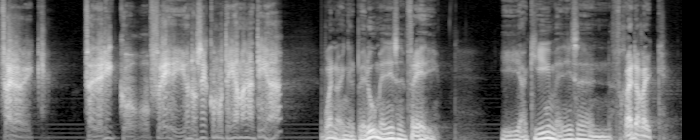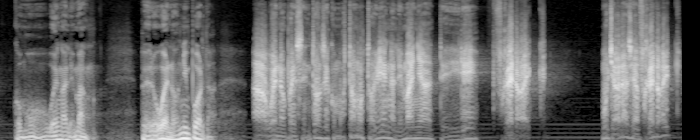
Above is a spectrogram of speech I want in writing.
Frederick. Federico o Freddy, yo no sé cómo te llaman a ti, ¿ah? Bueno, en el Perú me dicen Freddy. Y aquí me dicen Frederick, como buen alemán. Pero bueno, no importa. Ah, bueno, pues entonces como estamos todavía en Alemania, te diré Frederick. Muchas gracias, Frederick,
